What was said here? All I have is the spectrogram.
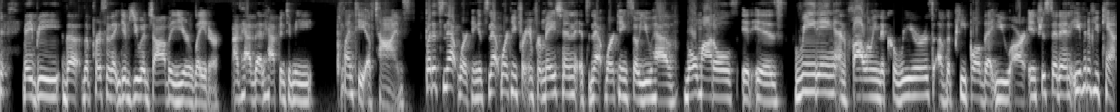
may be the, the person that gives you a job a year later. I've had that happen to me plenty of times but it's networking. It's networking for information. It's networking so you have role models. It is reading and following the careers of the people that you are interested in. Even if you can't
